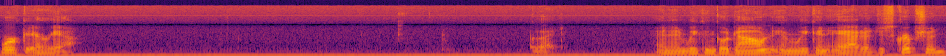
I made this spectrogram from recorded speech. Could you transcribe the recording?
work area. Good. And then we can go down and we can add a description.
